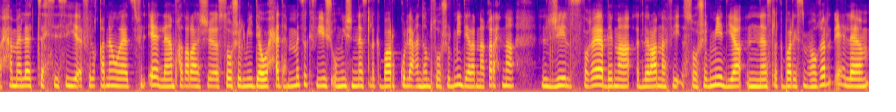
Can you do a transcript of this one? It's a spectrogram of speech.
حملات تحسيسية في القنوات في الإعلام خاطراش ال social media وحدها ما تكفيش ومش الناس الكبار كلها عندهم social media. رانا غير إحنا الجيل الصغير اللي, اللي رانا في ال social media الناس الكبار يسمعوا غير الإعلام.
